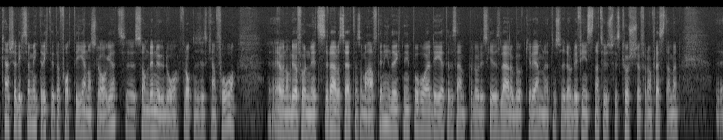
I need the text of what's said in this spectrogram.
kanske liksom inte riktigt har fått det genomslaget eh, som det nu då förhoppningsvis kan få. Eh, även om det har funnits lärosäten som har haft en inriktning på HRD till exempel och det skrivs läroböcker i ämnet och så vidare. Och det finns naturligtvis kurser för de flesta men eh,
